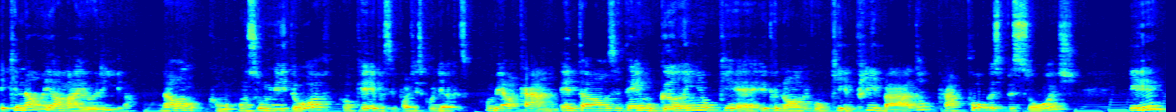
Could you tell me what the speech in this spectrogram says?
e que não é a maioria. Não, como consumidor, ok, você pode escolher comer a carne. Então, você tem um ganho que é econômico, que é privado para poucas pessoas e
